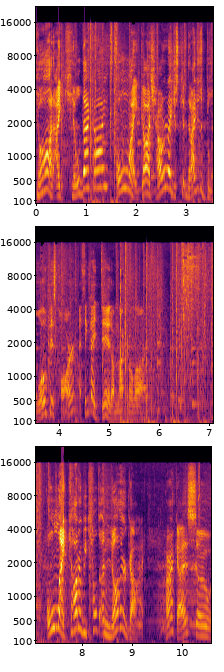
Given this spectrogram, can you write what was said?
god, I killed that guy? Oh my gosh, how did I just kill- Did I just blow up his car? I think I did, I'm not gonna lie. Oh my god, we killed another guy. Alright guys, so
